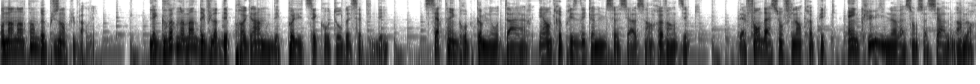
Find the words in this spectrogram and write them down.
On en entend de plus en plus parler. Les gouvernements développent des programmes ou des politiques autour de cette idée. Certains groupes communautaires et entreprises d'économie sociale s'en revendiquent. Des fondations philanthropiques incluent l'innovation sociale dans leur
